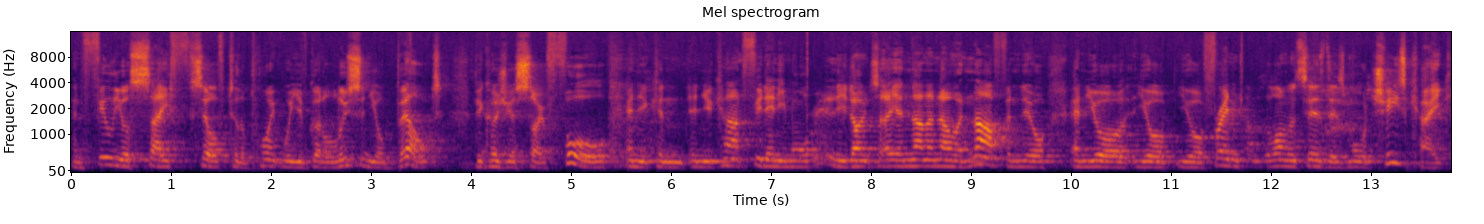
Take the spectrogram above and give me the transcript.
and fill yourself to the point where you've got to loosen your belt because you're so full and you can and you can't fit any more in. And you don't say no no no enough. And your and your your your friend comes along and says there's more cheesecake.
